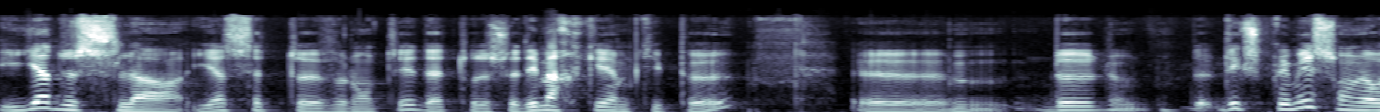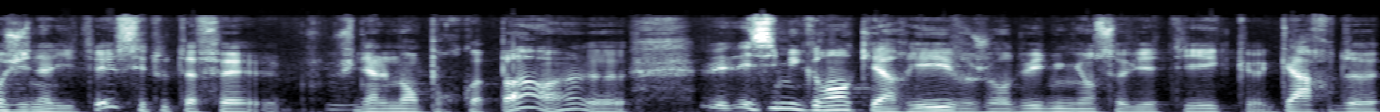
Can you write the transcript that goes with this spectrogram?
il y a de cela, il y a cette volonté d'être, de se démarquer un petit peu. Euh, d'exprimer son originalité, c'est tout à fait, finalement, pourquoi pas. Hein, les immigrants qui arrivent aujourd'hui de l'Union soviétique gardent,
